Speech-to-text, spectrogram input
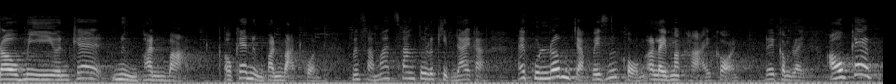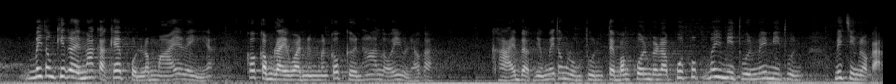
เรามีเงินแค่ 1,000 บาท เอาแค่ 1,000 บาทก่อน มันสามารถสร้างธุรกิจได้ค่ะให้คุณเริ่มจากไปซื้อของอะไรมาขายก่อนได้กำไร เอาแค่ไม่ต้องคิดอะไรมากกับแค่ผลไม้อะไรอย่างเงี้ยก็กำไรวันหนึ่งมันก็เกิน 500 อยู่แล้วค่ะ ขายแบบยังไม่ต้องลงทุน แต่บางคนเวลาพูดปุ๊บไม่มีทุนไม่มีทุนไม่จริงหรอกอะ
